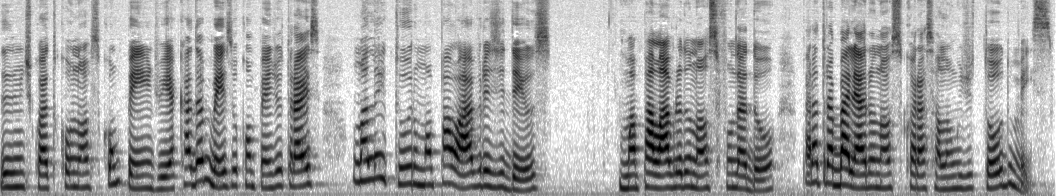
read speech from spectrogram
2024 com o nosso compêndio. E a cada mês o compêndio traz uma leitura, uma palavra de Deus uma palavra do nosso fundador para trabalhar o nosso coração ao longo de todo o mês.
